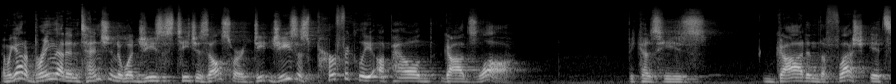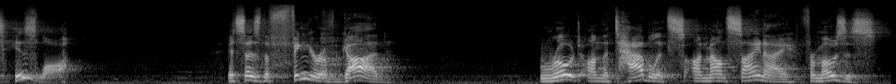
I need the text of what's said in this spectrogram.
And we got to bring that intention to what Jesus teaches elsewhere. D- Jesus perfectly upheld God's law because he's God in the flesh, it's his law. It says the finger of God wrote on the tablets on Mount Sinai for Moses.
